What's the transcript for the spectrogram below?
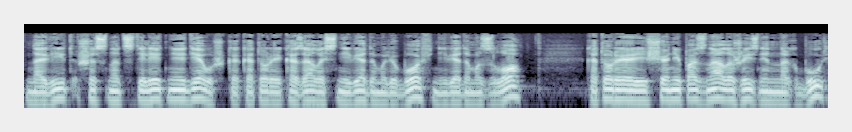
на вид шестнадцатилетняя девушка, которой казалась неведома любовь, неведомо зло, которая еще не познала жизненных бурь,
